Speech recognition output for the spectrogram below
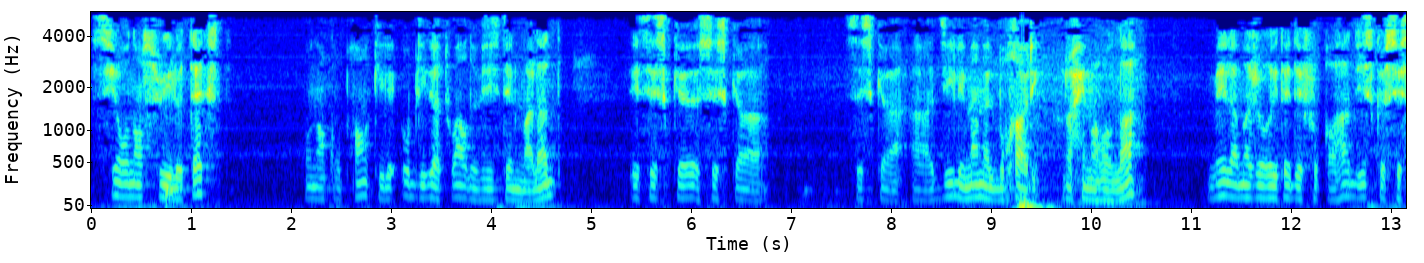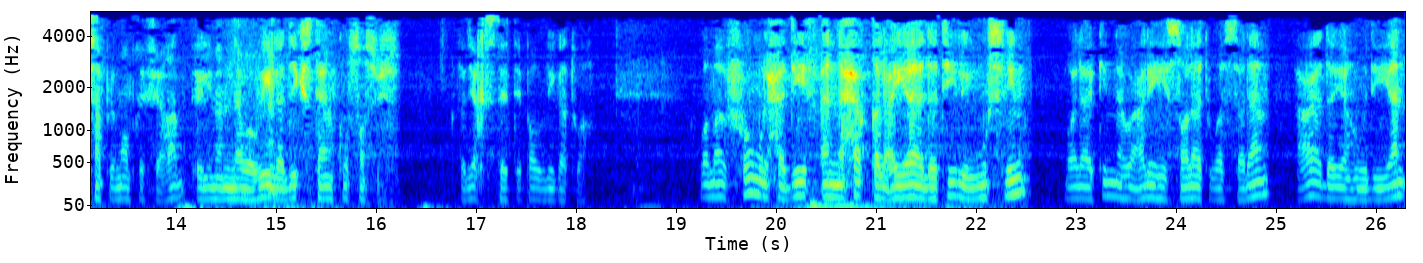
si on en suit le texte on en comprend qu'il est obligatoire de visiter le malade et c'est ce que c'est ce qu'a c'est ce qu'a dit l'imam al-Bukhari rahimahullah mais la majorité des fuqaha disent que c'est simplement préférable et l'imam Nawawi il a dit que c'était un consensus c'est-à-dire que ce n'était pas obligatoire ومفهوم الحديث أن حق العيادة للمسلم ولكنه عليه الصلاة والسلام عاد يهوديا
